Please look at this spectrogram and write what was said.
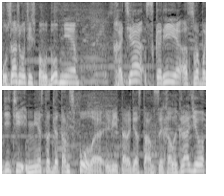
Усаживайтесь поудобнее, Хотя, скорее освободите место для танцпола, ведь на радиостанции Халык Радио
